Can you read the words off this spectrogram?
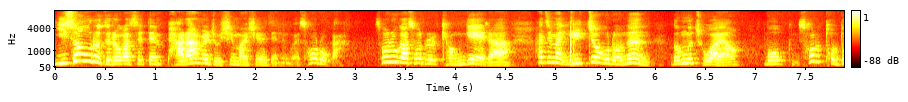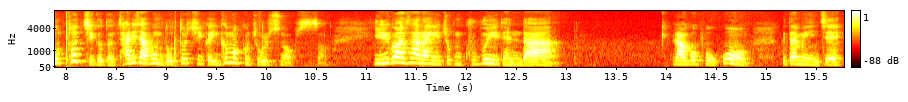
이성으로 들어갔을 땐 바람을 조심하셔야 되는 거예요. 서로가. 서로가 서로를 경계해라. 하지만 일적으로는 너무 좋아요. 뭐 서로 더 노터치거든. 자리 잡으면 노터치니까 이것만큼 좋을 수는 없어. 일과 사랑이 조금 구분이 된다. 라고 보고 그 다음에 이제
